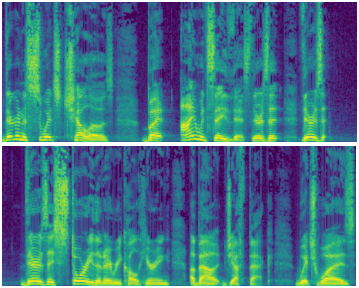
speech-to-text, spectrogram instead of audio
they're going to switch cellos, but I would say this: there's a there's there's a story that I recall hearing about Jeff Beck, which was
